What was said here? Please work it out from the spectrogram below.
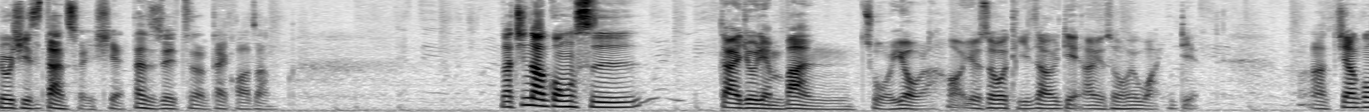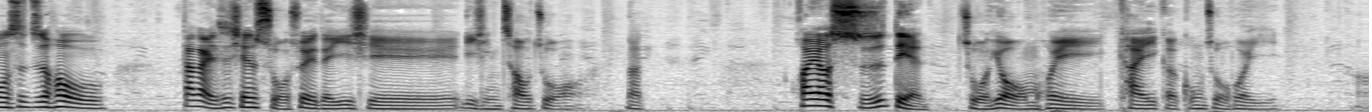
尤其是淡水线，淡水线真的太夸张。那进到公司大概九点半左右了，哦，有时候提早一点啊，有时候会晚一点。啊，进到公司之后，大概也是先琐碎的一些例行操作。那快要十点左右，我们会开一个工作会议。啊，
